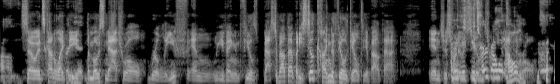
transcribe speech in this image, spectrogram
Um, So it's kind of like the Yeah. the most natural relief and leaving, and feels best about that. But he still kind of feels guilty about that, and just I trying mean, to assume it's her going home.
